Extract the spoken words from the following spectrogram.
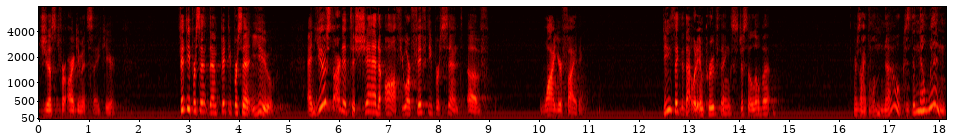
just for argument's sake here, 50% them, 50% you. And you started to shed off your 50% of why you're fighting. Do you think that that would improve things just a little bit? Or it's like, well, no, because then they'll win.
